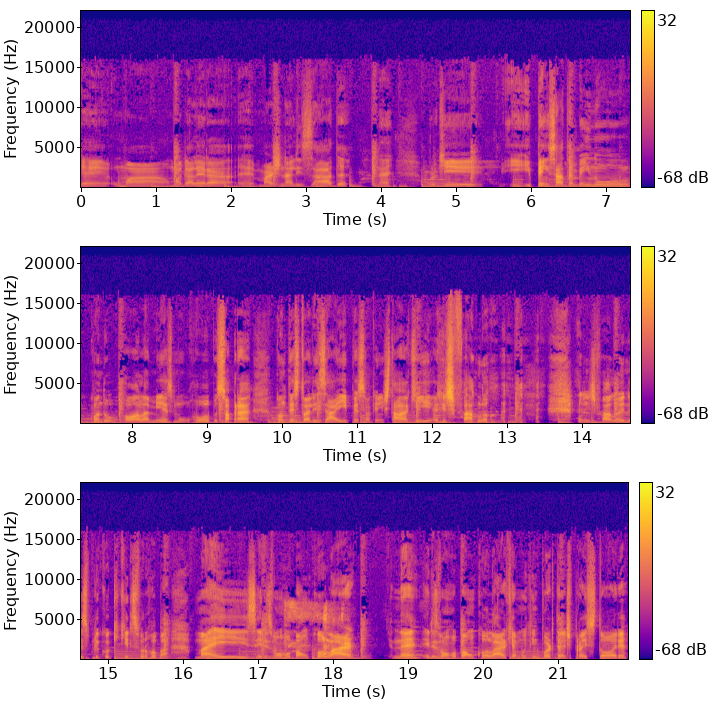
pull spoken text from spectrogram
é, uma, uma galera é, marginalizada, né? Porque e, e, pensar também no quando rola mesmo o roubo, só para contextualizar aí, pessoal, que a gente tava aqui, a gente falou a gente falou e não explicou o que, que eles foram roubar. Mas eles vão roubar um colar, né? Eles vão roubar um colar que é muito importante para a história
